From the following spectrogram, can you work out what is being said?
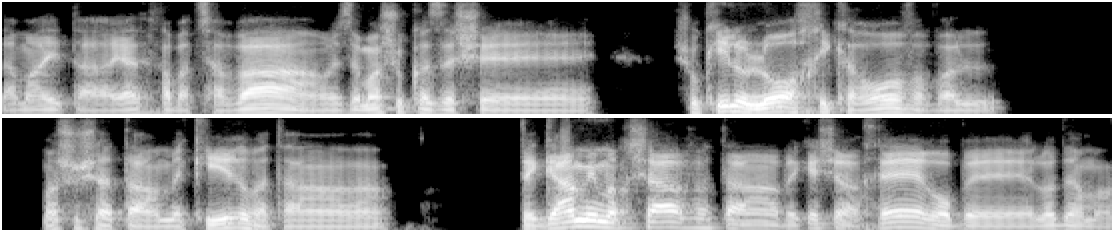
למד איתה, היה לך בצבא, או איזה משהו כזה ש... שהוא כאילו לא הכי קרוב, אבל משהו שאתה מכיר ואתה... וגם אם עכשיו אתה בקשר אחר, או ב... לא יודע מה,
